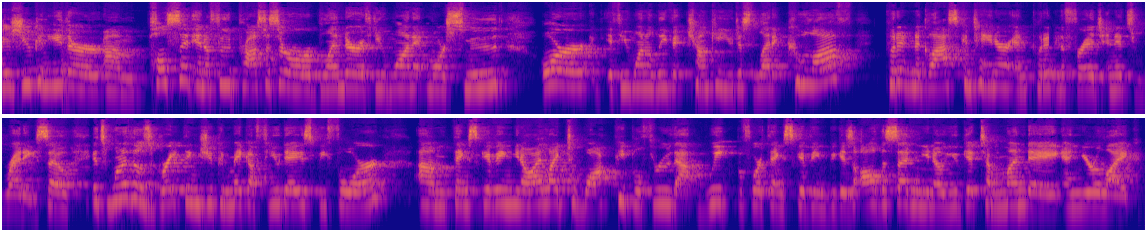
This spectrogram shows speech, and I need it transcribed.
is you can either um, pulse it in a food processor or a blender if you want it more smooth, or if you want to leave it chunky, you just let it cool off put it in a glass container and put it in the fridge and it's ready. So it's one of those great things you can make a few days before um, Thanksgiving. You know, I like to walk people through that week before Thanksgiving because all of a sudden, you know, you get to Monday and you're like,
